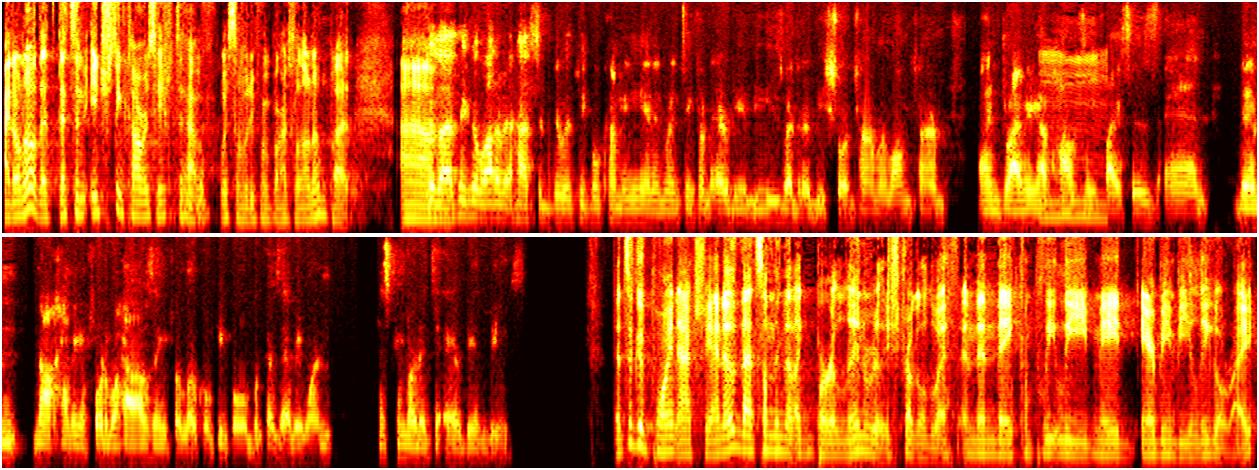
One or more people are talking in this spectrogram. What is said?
I don't know. That that's an interesting conversation to have with somebody from Barcelona, but Because um, I think a lot of it has to do with people coming in and renting from Airbnbs, whether it be short term or long term, and driving up housing Mm. prices and them not having affordable housing for local people because everyone has converted to Airbnbs. that's a good point. Actually, I know that's something that like Berlin really struggled with, and then they completely made Airbnb illegal, right?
